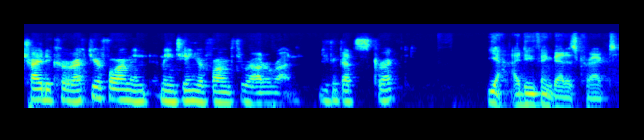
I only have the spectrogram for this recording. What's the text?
try to correct your form and maintain your form throughout a run. Do you think that's correct? Yeah, I do think that is correct.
